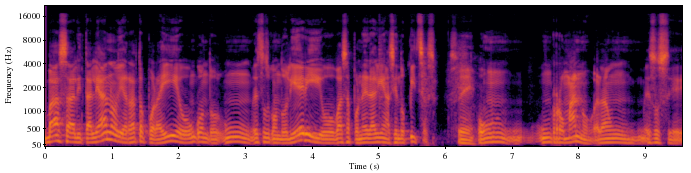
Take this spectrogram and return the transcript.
Vas al italiano y al rato por ahí, o un, un estos gondolieri, o vas a poner a alguien haciendo pizzas. O un, romano, ¿verdad? Un, esos eh,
